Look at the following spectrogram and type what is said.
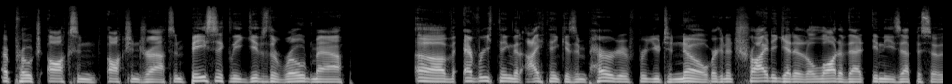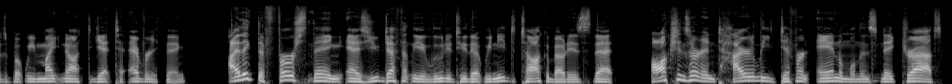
approach auction auction drafts, and basically gives the roadmap of everything that I think is imperative for you to know. We're going to try to get at a lot of that in these episodes, but we might not get to everything. I think the first thing, as you definitely alluded to, that we need to talk about is that auctions are an entirely different animal than snake drafts.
